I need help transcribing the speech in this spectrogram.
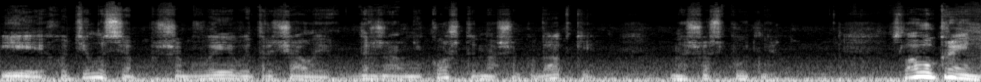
І хотілося б, щоб ви витрачали державні кошти, наші податки на щось путнє. Слава Україні!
